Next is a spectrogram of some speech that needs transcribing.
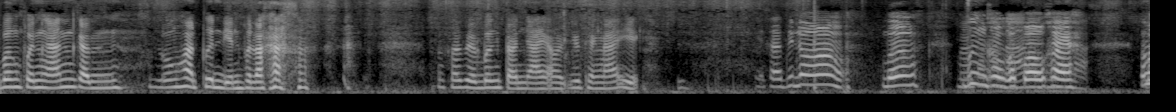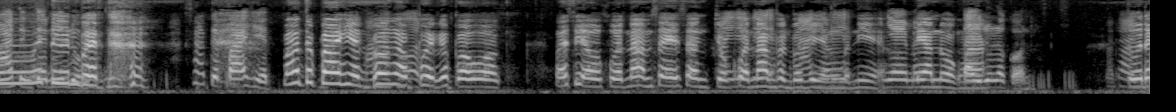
เบิ้งผลงานกันลงหอดพื้นดินพุ่นละค่ะแล้วค่อยไปเบิ้งตอนยายเอาอยู่เถียงนาอีกนี่ค่ะพี่น้องเบิ้งเบิ้งเข้ากระเป๋าค่ะมาตึงโอ้แต่ยตื่นเบิดมาแต่ปลาเห็ดมาแตะปลาเห็ดเบิ้งอะเปิดกระเป๋าออก ว่าสิเอาขวดน้ำใส่สันจกขวดน้ำเพิ่นบ่เป็นหยังบัดนี้แย่มันเลียนออกไตมาดูและก่อนตัวใด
